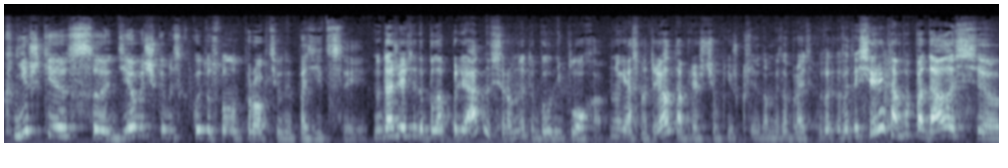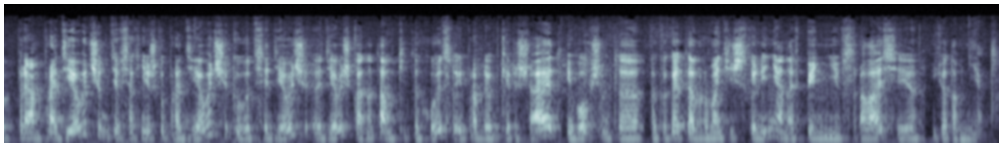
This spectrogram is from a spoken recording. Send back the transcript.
книжки с девочками с какой-то условно проактивной позицией. Но даже если это была Полианна, все равно это было неплохо. Ну, я смотрела там, прежде чем книжку себе там изобрать. В, в этой серии там попадалось э, прям про девочек, где вся книжка про девочек, и вот вся девоч... Девочка, она там какие-то ходит, свои проблемки решает. И, в общем-то, какая-то романтическая линия, она в пене не всралась, и ее там нет.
